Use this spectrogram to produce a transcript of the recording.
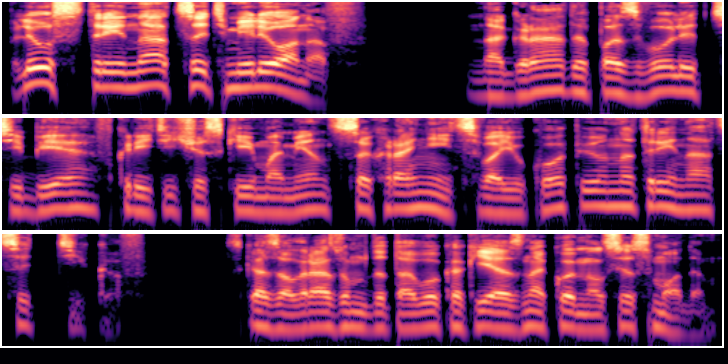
плюс 13 миллионов. Награда позволит тебе в критический момент сохранить свою копию на 13 тиков, сказал разум до того, как я ознакомился с модом.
